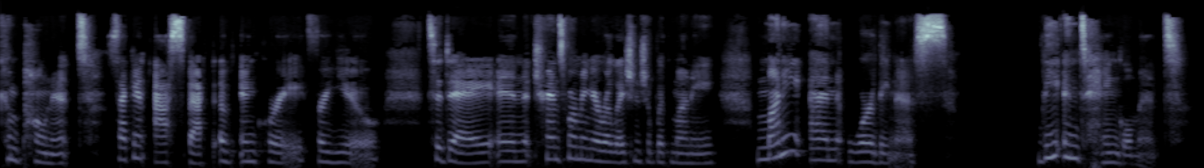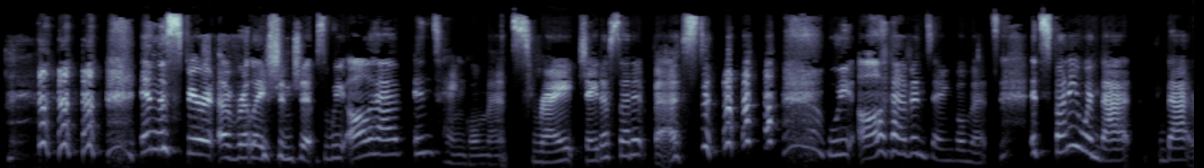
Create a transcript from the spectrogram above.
component, second aspect of inquiry for you today in transforming your relationship with money, money and worthiness, the entanglement. in the spirit of relationships, we all have entanglements, right? Jada said it best. we all have entanglements. It's funny when that that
